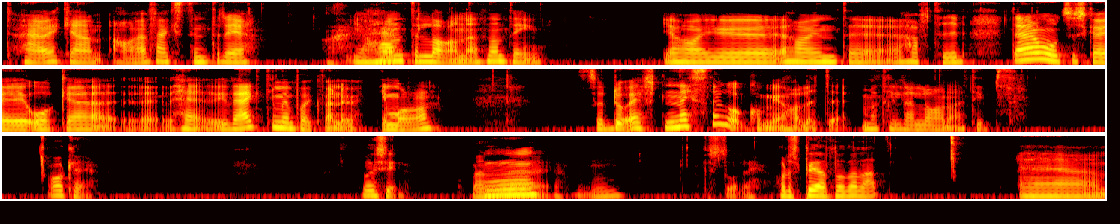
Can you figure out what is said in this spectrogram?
Den här veckan har jag faktiskt inte det. Jag har inte lanat någonting. Jag har ju jag har inte haft tid. Däremot så ska jag ju åka eh, he- iväg till min pojkvän nu imorgon. Så då efter nästa gång kommer jag ha lite Matilda Lana-tips. Okej. Det var synd. Men, Mm. eh, mm, jag förstår det. Har du spelat något annat? Ehm,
